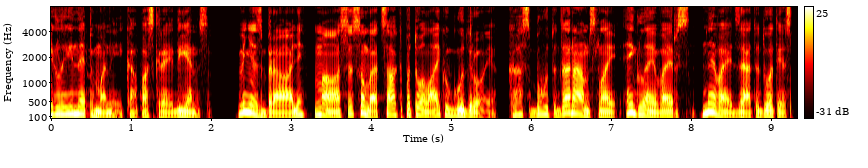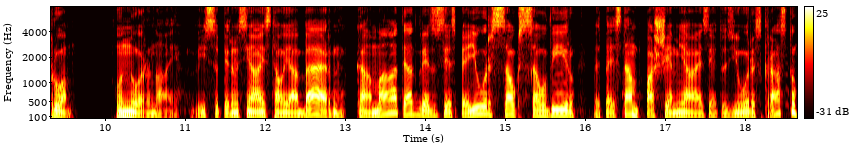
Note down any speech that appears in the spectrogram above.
Eglī nepamanīja, kā paskrēja dienas. Viņas brāļi, māsas un vecāki pa to laiku gudroja, kas būtu darāms, lai Eglē vairs nevajadzētu doties prom un norunāja. Visu pirms jāiztaujā bērni, kā māte atgriezusies pie jūras sauks savu vīru, bet pēc tam pašiem jāaiziet uz jūras krastu,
